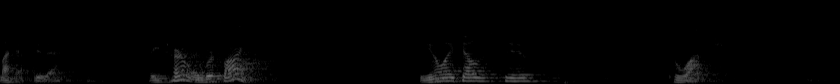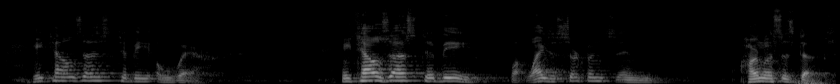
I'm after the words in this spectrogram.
might have to do that. But eternally, we're fine. But you know what he tells us to do? To watch. He tells us to be aware. He tells us to be what wise as serpents and harmless as doves.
